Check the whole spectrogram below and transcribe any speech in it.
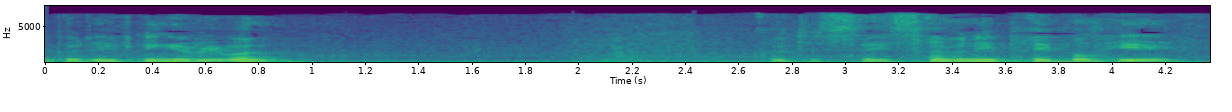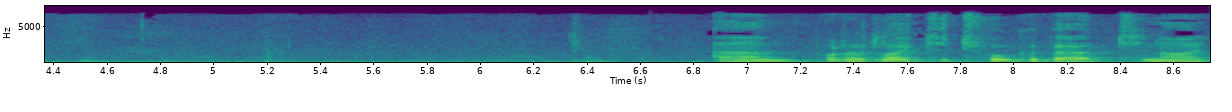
Good evening, everyone. Good to see so many people here. Um, what I'd like to talk about tonight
